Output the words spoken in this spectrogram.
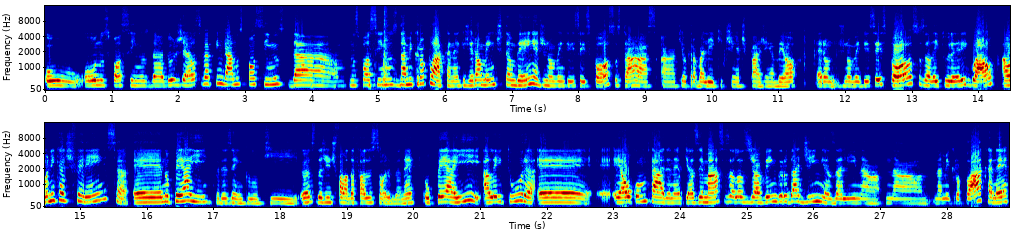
ou, ou nos pocinhos da, do gel, você vai pingar nos pocinhos da, nos pocinhos da microplaca, né né? Que geralmente também é de 96 postos, tá? A, a que eu trabalhei que tinha tipagem ABO eram de 96 postos, a leitura era igual. A única diferença é no PAI, por exemplo, que antes da gente falar da fase sólida, né? O PAI, a leitura é, é, é ao contrário, né? Porque as hemácias elas já vêm grudadinhas ali na, na, na microplaca, né?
